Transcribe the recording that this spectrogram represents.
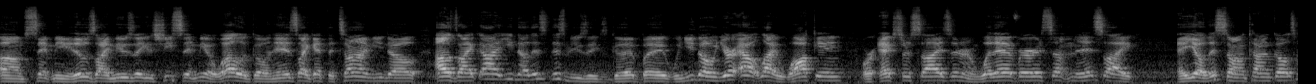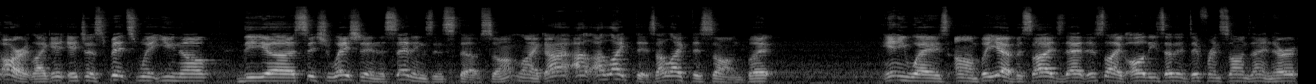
um sent me it was like music she sent me a while ago and it's like at the time you know i was like ah you know this this music's good but when you know you're out like walking or exercising or whatever or something it's like hey yo this song kind of goes hard. Like it, it just fits with you know the uh situation the settings and stuff. So i'm like I, I i like this. I like this song but anyways um but yeah besides that there's like all these other different songs i hadn't heard.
